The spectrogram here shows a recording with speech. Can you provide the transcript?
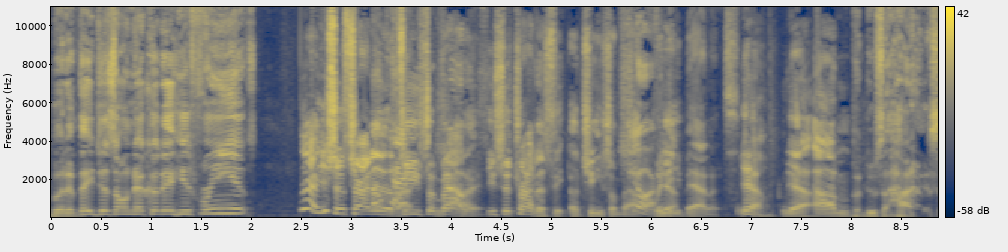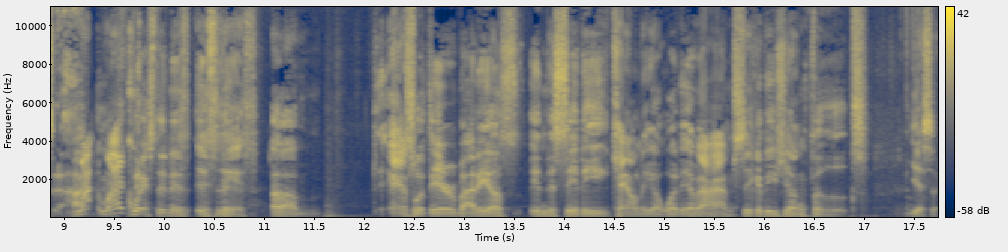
But if they just on there because they're his friends, Yeah, you should try to Okay. achieve some balance. You should try to see, achieve some balance. Sure. We yeah. need balance. Yeah, yeah. Um, produce a hot. a my, my question is is this: um, as with everybody else in the city, county, or whatever, I am sick of these young thugs. Yes, sir.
